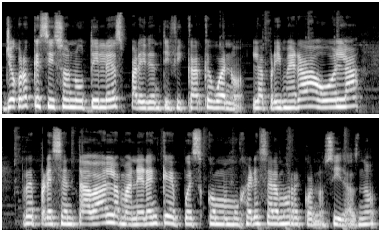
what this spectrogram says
yo creo que sí son útiles para identificar que, bueno, la primera ola representaba la manera en que pues como mujeres éramos reconocidas, ¿no?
